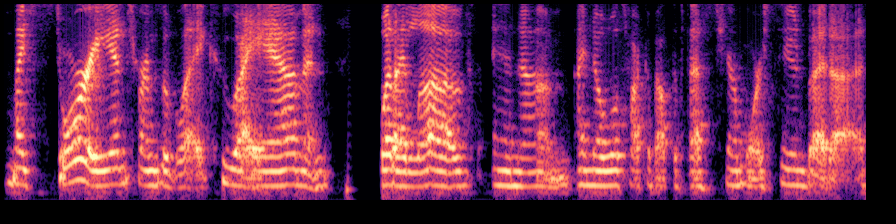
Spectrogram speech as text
my story in terms of like who I am and what I love. And um, I know we'll talk about the fest here more soon, but uh,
